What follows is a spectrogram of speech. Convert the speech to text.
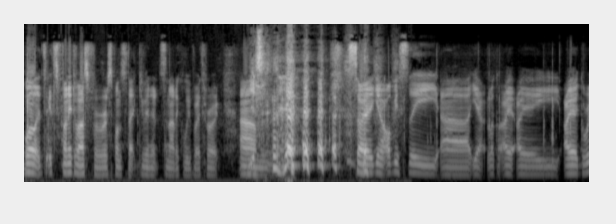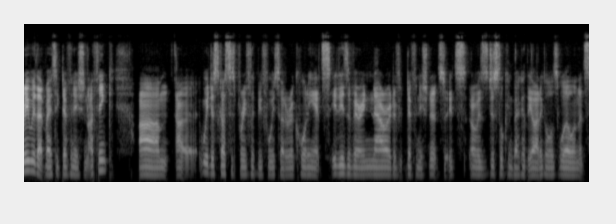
Well, it's it's funny to ask for a response to that, given it's an article we both wrote. Um, yes. so you know, obviously, uh, yeah. Look, I, I, I agree with that basic definition. I think um, uh, we discussed this briefly before we started recording. It's it is a very narrow def- definition. It's it's. I was just looking back at the article as well, and it's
